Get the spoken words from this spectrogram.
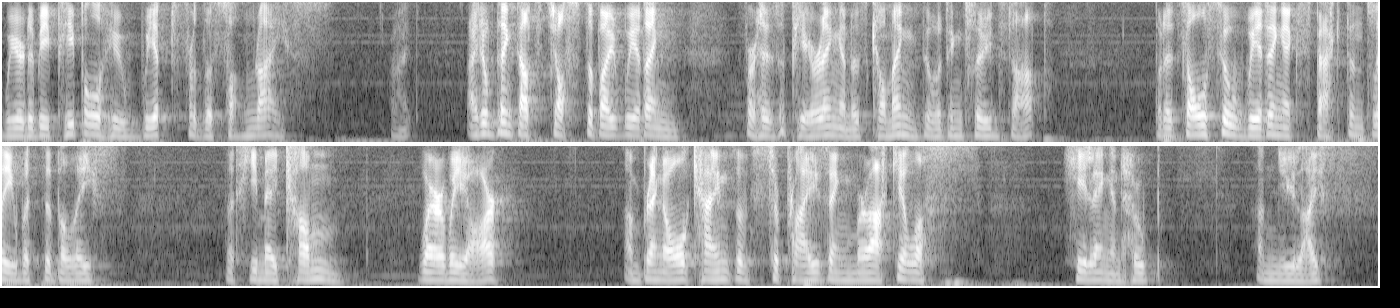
We are to be people who wait for the sunrise. Right? I don't think that's just about waiting for his appearing and his coming, though it includes that. But it's also waiting expectantly with the belief that he may come where we are and bring all kinds of surprising, miraculous healing and hope and new life.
